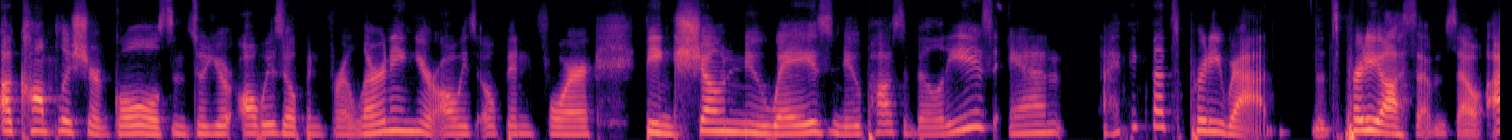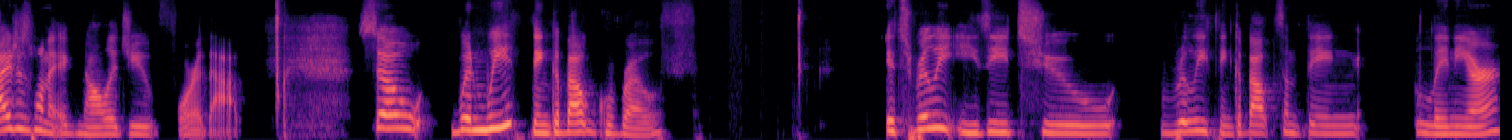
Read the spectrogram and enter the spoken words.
accomplish your goals. And so you're always open for learning. You're always open for being shown new ways, new possibilities. And I think that's pretty rad. That's pretty awesome. So I just want to acknowledge you for that. So when we think about growth, it's really easy to really think about something linear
